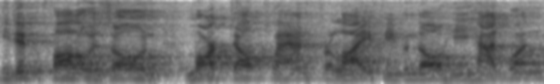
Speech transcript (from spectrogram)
He didn't follow his own marked out plan for life, even though he had one.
